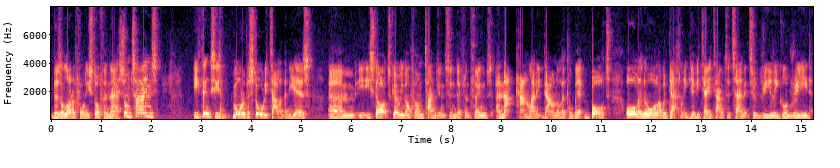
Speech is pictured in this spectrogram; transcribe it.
there's a lot of funny stuff in there. Sometimes he thinks he's more of a storyteller than he is, um, he starts going off on tangents and different things and that can let it down a little bit. But all in all I would definitely give it 8 out of 10 it's a really good read.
